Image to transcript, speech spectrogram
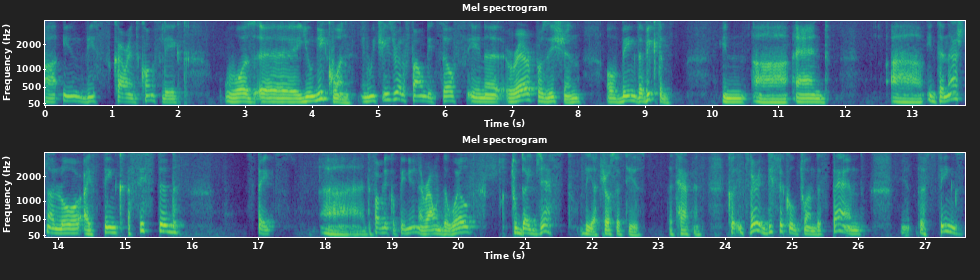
uh, in this current conflict was a unique one, in which Israel found itself in a rare position of being the victim. In uh, and uh, international law, I think, assisted states, uh, the public opinion around the world, to digest the atrocities that happen. Because it's very difficult to understand you know, the things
